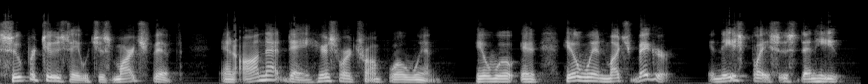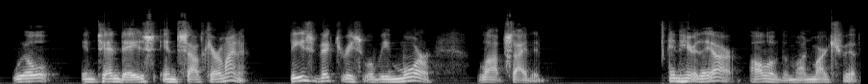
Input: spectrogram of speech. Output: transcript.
Super Tuesday, which is March 5th? And on that day, here's where Trump will win. He'll will eh, he'll win much bigger in these places than he will in 10 days in South Carolina. These victories will be more lopsided. And here they are, all of them on March 5th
